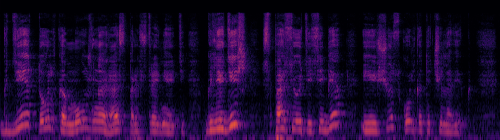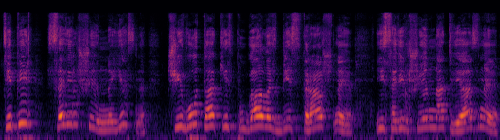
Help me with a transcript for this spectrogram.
где только можно распространяйте. Глядишь, спасете себя и еще сколько-то человек. Теперь совершенно ясно, чего так испугалась бесстрашная – и совершенно отвязная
